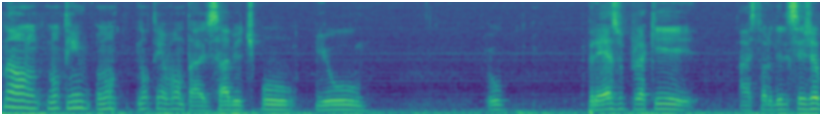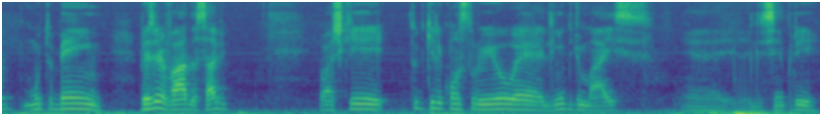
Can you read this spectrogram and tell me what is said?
Não, não, não tenho, não, não tenho vontade, sabe? Tipo, eu eu prezo para que a história dele seja muito bem preservada, sabe? Eu acho que tudo que ele construiu é lindo demais. É, ele sempre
